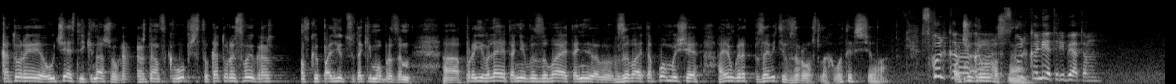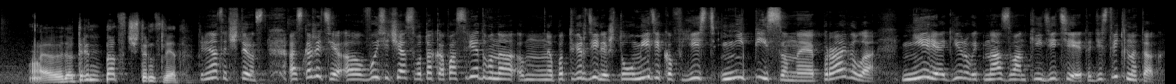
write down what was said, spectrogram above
которые участники нашего гражданского общества, которые свою гражданскую позицию таким образом а, проявляют, они вызывают, они вызывают о помощи, а им говорят, позовите взрослых, вот и все. Сколько, Очень грустно. сколько лет ребятам? 13-14 э, лет. 13-14. А скажите, а вы сейчас вот так опосредованно подтвердили, что у медиков есть неписанное правило не реагировать на звонки детей. Это действительно так?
